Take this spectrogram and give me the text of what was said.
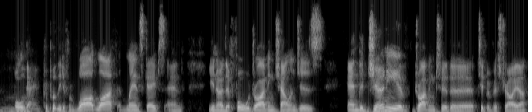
Mm. ball game, completely different wildlife and landscapes and, you know, the four driving challenges and the journey of driving to the tip of Australia.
